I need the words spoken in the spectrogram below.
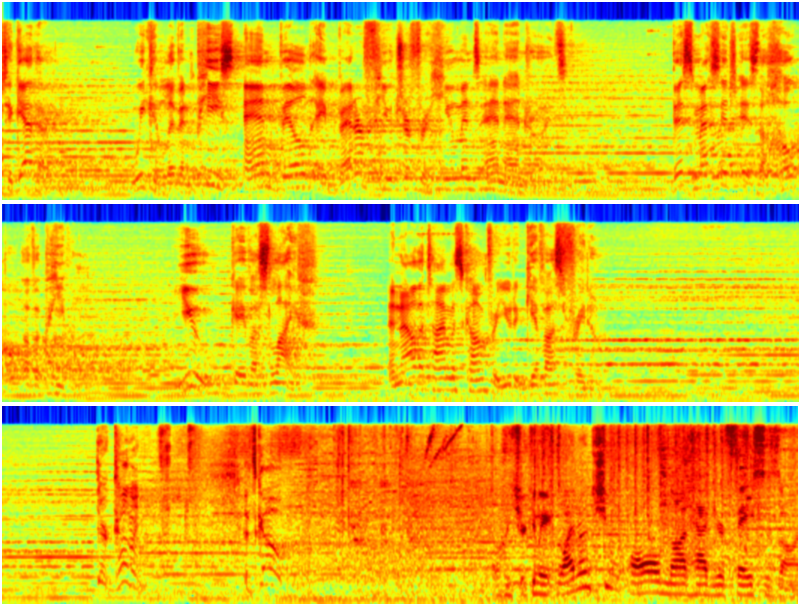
Together, we can live in peace and build a better future for humans and androids. This message is the hope of a people. You gave us life, and now the time has come for you to give us freedom. They're coming! Let's go! Oh, you're gonna. Why don't you all not have your faces on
